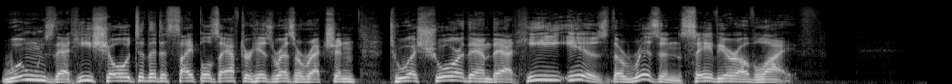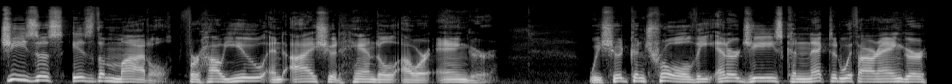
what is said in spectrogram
wounds that he showed to the disciples after his resurrection to assure them that he is the risen Savior of life. Jesus is the model for how you and I should handle our anger. We should control the energies connected with our anger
